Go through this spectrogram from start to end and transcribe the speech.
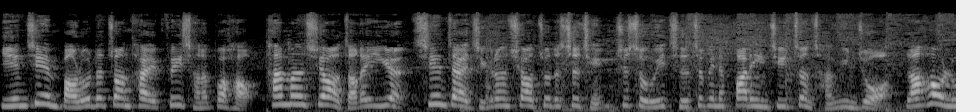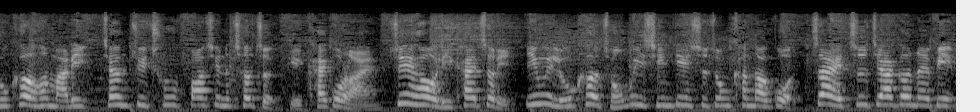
眼见保罗的状态非常的不好，他们需要找到医院。现在几个人需要做的事情就是维持这边的发电机正常运作，然后卢克和玛丽将最初发现的车子给开过来，最后离开这里。因为卢克从卫星电视中看到过，在芝加哥那边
